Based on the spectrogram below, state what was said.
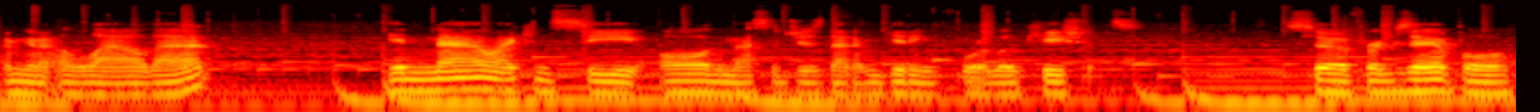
I'm going to allow that. And now I can see all the messages that I'm getting for locations. So for example,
